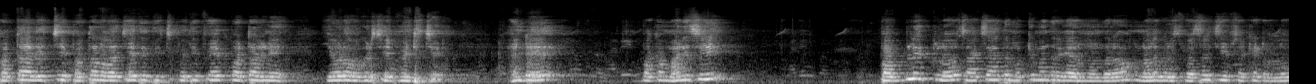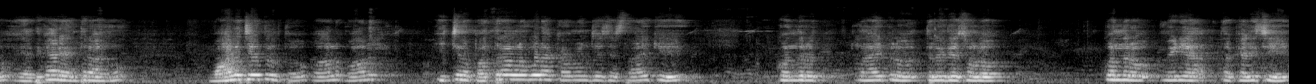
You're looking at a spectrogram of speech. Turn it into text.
పట్టాలు ఇచ్చి పట్టాలు వాళ్ళ చేతికి తెచ్చిపోతే ఫేక్ పట్టాలని ఎవడో ఒకటి స్టేట్మెంట్ ఇచ్చాడు. అంటే ఒక మనిషి పబ్లిక్లో సాక్షాత్ ముఖ్యమంత్రి గారి ముందర నలుగురు స్పెషల్ చీఫ్ సెక్రటరీలు అధికార యంత్రాంగం వాళ్ళ చేతులతో వాళ్ళు వాళ్ళు ఇచ్చిన పత్రాలను కూడా కామెంట్ చేసే స్థాయికి కొందరు నాయకులు తెలుగుదేశంలో కొందరు మీడియాతో కలిసి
